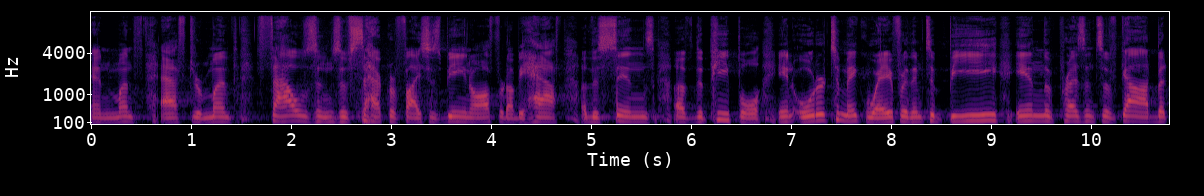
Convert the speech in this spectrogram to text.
and month after month. Thousands of sacrifices being offered on behalf of the sins of the people in order to make way for them to be in the presence of God. But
